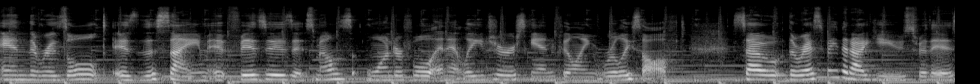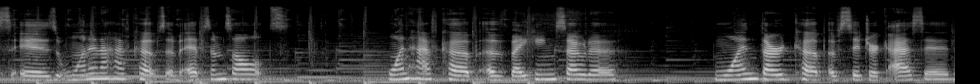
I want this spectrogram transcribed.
and the result is the same. It fizzes, it smells wonderful, and it leaves your skin feeling really soft. So the recipe that I use for this is one and a half cups of Epsom salts, one half cup of baking soda, one third cup of citric acid,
